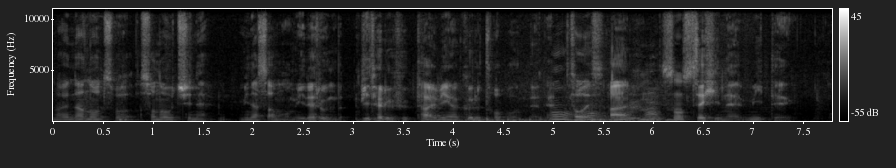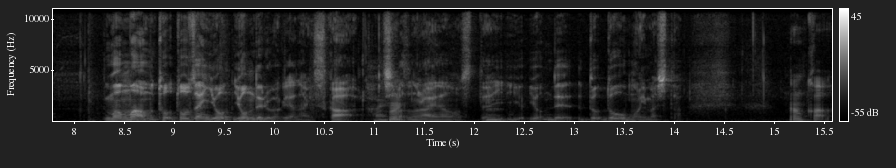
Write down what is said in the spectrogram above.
ライナーノーツはそのうちね皆さんも見れるんだ見れるタイミングが来ると思うんでね、そうですね。はい、そうっすぜひね見てまあまあと当然よ読んでるわけじゃないですか。はい。のライナーノーツって、よ読んでどどう思いました？なんか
